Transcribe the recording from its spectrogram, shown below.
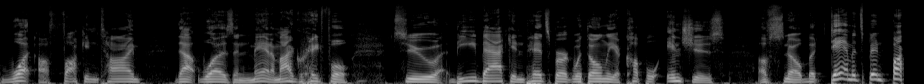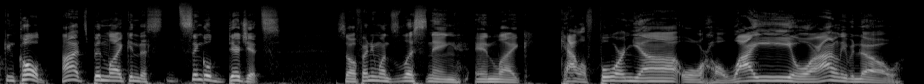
What a fucking time that was. And man, am I grateful to be back in Pittsburgh with only a couple inches of snow. But damn, it's been fucking cold. Huh? It's been like in the single digits. So if anyone's listening in like California or Hawaii or I don't even know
